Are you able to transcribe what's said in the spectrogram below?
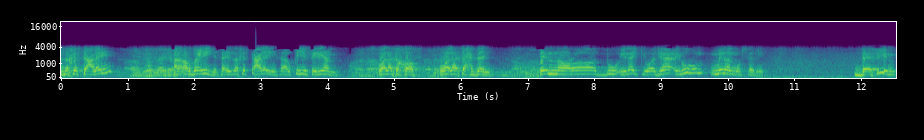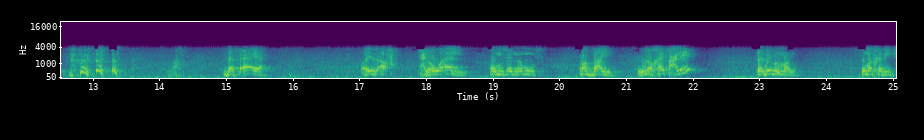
إذا خفت عليه؟ أرضعيه. فإذا خفت عليه فألقيه في اليم. ولا تخافي ولا تحزني إنا رادوا إليك وجاعلوهم من المرسلين. ده فين؟ ده في آية. وإذا أوح... يعني هو قال أم سيدنا موسى رضعيه ولو خايف عليه ترميه بالمية. وما تخافيش.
